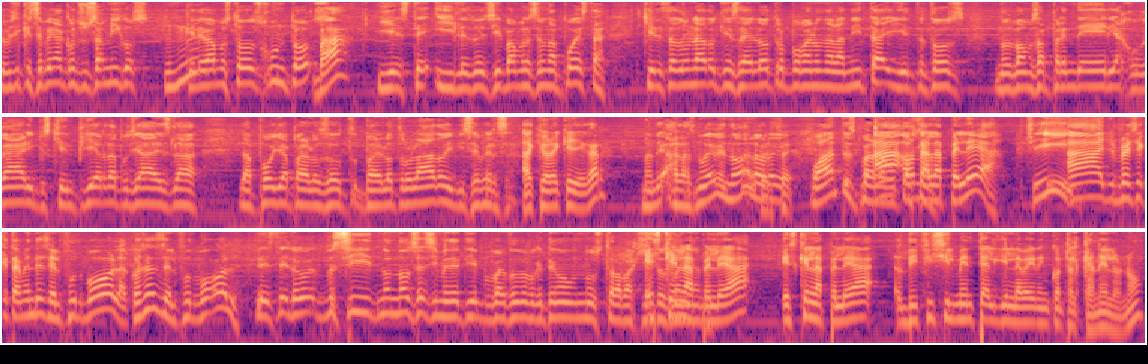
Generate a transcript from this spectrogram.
a decir que se venga con sus amigos, que le vamos todos juntos. Va. Y este y les voy a decir, vamos a hacer una apuesta. Quién está de un lado, quién está del otro, pongan una lanita y entre todos nos vamos a aprender y a jugar. Y pues quien pierda, pues ya es la, la polla para, los para el otro lado y viceversa. ¿A qué hora hay que llegar? A las 9, ¿no? A la hora de- Perfecto. o antes para Ah, o sea, la pelea. Sí. Ah, yo pensé que también desde el fútbol, la cosa es del fútbol. Este, luego, pues sí, no, no sé si me dé tiempo para el fútbol porque tengo unos trabajitos. Es que en la mañana. pelea, es que en la pelea difícilmente alguien le va a ir en contra al Canelo, ¿no?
